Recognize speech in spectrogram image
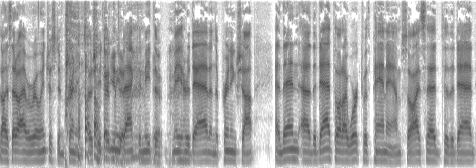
So I said, oh, I have a real interest in printing. So she took me do. back to meet the meet her dad and the printing shop. And then uh, the dad thought I worked with Pan Am. So I said to the dad,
